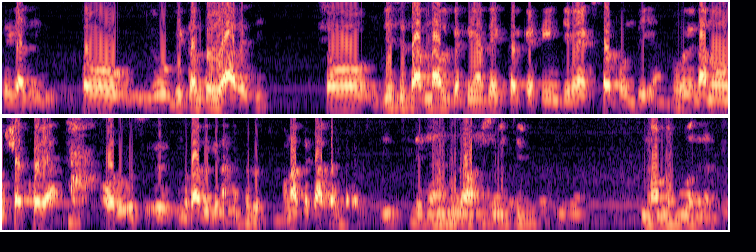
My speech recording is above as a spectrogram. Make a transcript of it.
ਸੀਗਾ ਜੀ ਤੋਂ ਵਹੀਕਲ ਤੋਂ ਹੀ ਆ ਰਹੇ ਸੀ। ਸੋ ਜਿਸ ਹਿਸਾਬ ਨਾਲ ਗੱਡੀਆਂ ਦੇਖ ਕਰਕੇ ਟੀਮ ਜਿਵੇਂ ਐਕਸਪਰਟ ਹੁੰਦੀ ਹੈ ਉਹ ਇਹਨਾਂ ਨੂੰ ਸ਼ੱਕ ਹੋਇਆ ਔਰ ਉਸ ਮੁਤਾਬਿਕ ਇਹਨਾਂ ਨੇ ਫਿਰ ਉਹਨਾਂ ਤੇ ਕਾਰਵਾਈ ਕਰਾਈ। ਲਿਖਿਆ ਆਪਸ ਵਿੱਚ ਮਾਮਲਾ ਭੂਆ ਦੇ ਲੜਕੇ।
